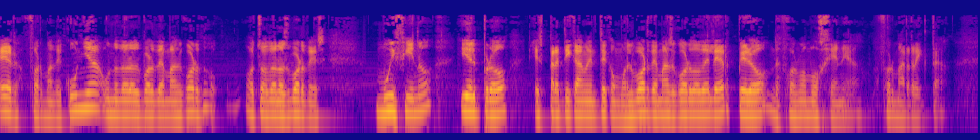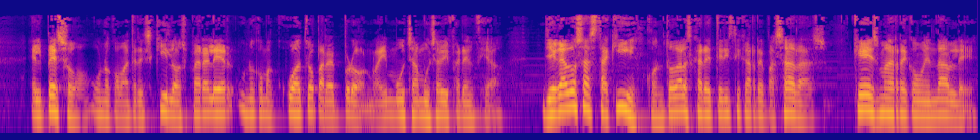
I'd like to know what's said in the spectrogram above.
Air forma de cuña, uno de los bordes más gordo, otro de los bordes muy fino, y el Pro es prácticamente como el borde más gordo del Air, pero de forma homogénea, de forma recta. El peso, 1,3 kilos para el Air, 1,4 para el Pro, no hay mucha, mucha diferencia. Llegados hasta aquí, con todas las características repasadas, ¿qué es más recomendable?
